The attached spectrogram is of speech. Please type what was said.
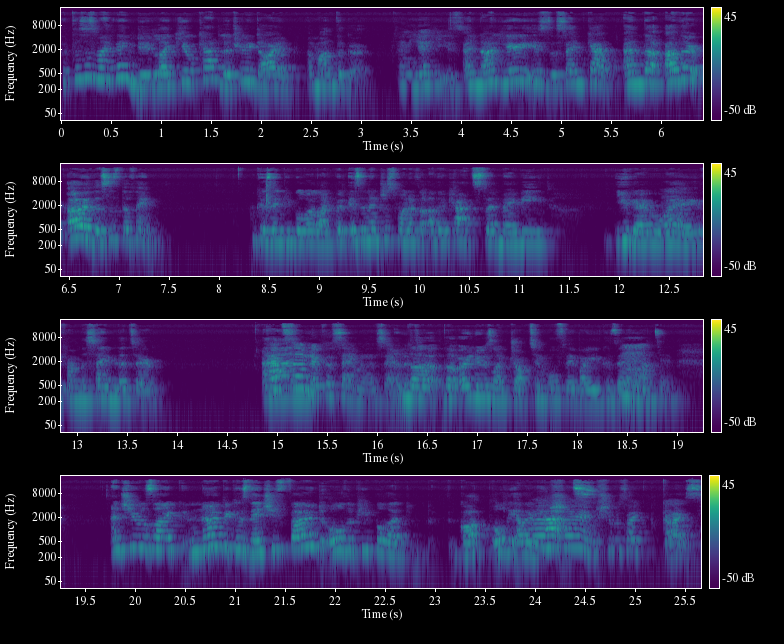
But this is my thing, dude. Like your cat literally died a month ago. And here he is. And now here is the same cat. And the other, oh, this is the thing. Because then people are like, but isn't it just one of the other cats that maybe you gave away from the same litter? Cats don't look the same in the same. the, the owners like dropped him off there by you because they don't Mm. want him. And she was like, no, because then she phoned all the people that got all the other a cats. shame. She was like, guys.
